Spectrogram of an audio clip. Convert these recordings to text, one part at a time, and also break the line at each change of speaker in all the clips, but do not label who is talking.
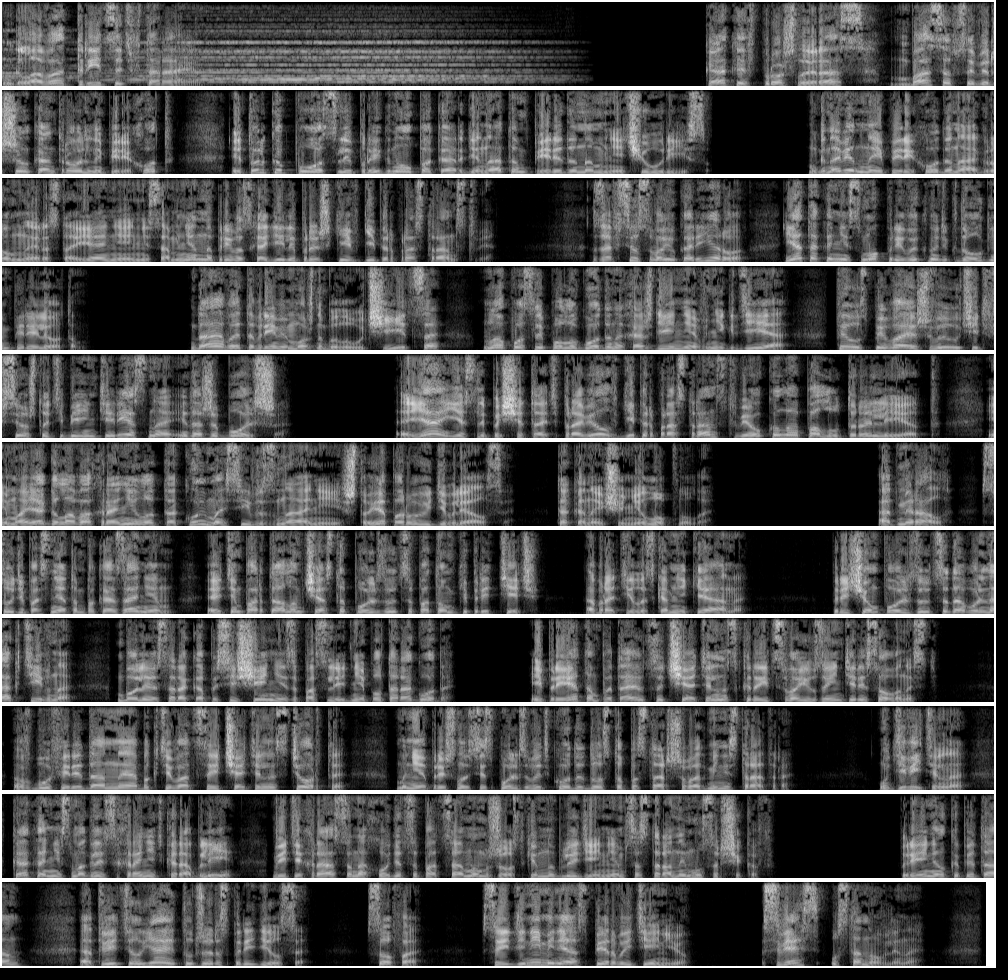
Глава 32. Как и в прошлый раз, Басов совершил контрольный переход и только после прыгнул по координатам, переданным мне Чаурису. Мгновенные переходы на огромные расстояния, несомненно, превосходили прыжки в гиперпространстве. За всю свою карьеру я так и не смог привыкнуть к долгим перелетам. Да, в это время можно было учиться, но после полугода нахождения в нигде ты успеваешь выучить все, что тебе интересно, и даже больше. Я, если посчитать, провел в гиперпространстве около полутора лет, и моя голова хранила такой массив знаний, что я порой удивлялся, как она еще не лопнула. «Адмирал, судя по снятым показаниям, этим порталом часто пользуются потомки предтеч», обратилась ко мне Киана. Причем пользуются довольно активно, более 40 посещений за последние полтора года. И при этом пытаются тщательно скрыть свою заинтересованность. В буфере данные об активации тщательно стерты, мне пришлось использовать коды доступа старшего администратора. Удивительно, как они смогли сохранить корабли, ведь их раса находится под самым жестким наблюдением со стороны мусорщиков. «Принял, капитан», — ответил я и тут же распорядился. «Софа, соедини меня с первой тенью». Связь установлена.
